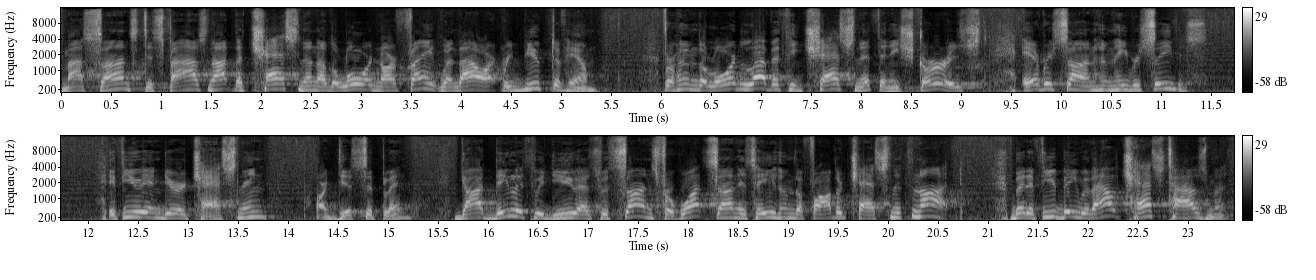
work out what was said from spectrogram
My sons, despise not the chastening of the Lord, nor faint when thou art rebuked of him. For whom the Lord loveth, he chasteneth, and he scourgeth every son whom he receiveth. If you endure chastening or discipline, God dealeth with you as with sons, for what son is he whom the Father chasteneth not? But if you be without chastisement,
